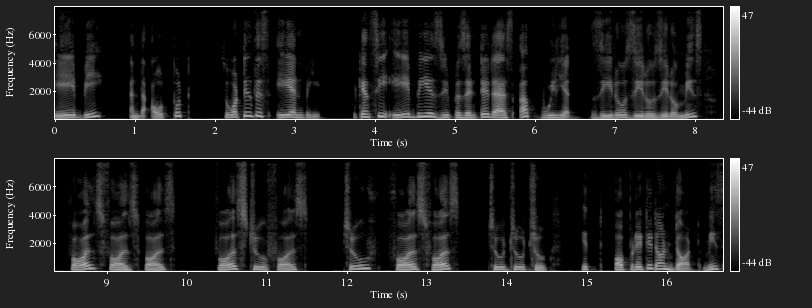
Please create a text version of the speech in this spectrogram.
A, B, and the output so what is this A and B? You can see AB is represented as a boolean. 0, 0, 0 means false, false, false, false, true, false, true, false, false, true, true, true. It operated on dot means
